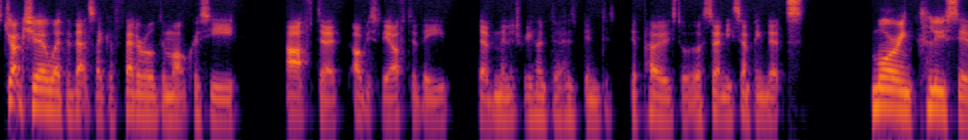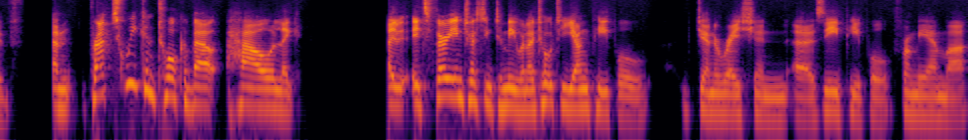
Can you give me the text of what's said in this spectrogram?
structure, whether that's like a federal democracy after, obviously, after the, the military junta has been deposed, or, or certainly something that's more inclusive. Um, perhaps we can talk about how, like, I, it's very interesting to me when I talk to young people, Generation uh, Z people from Myanmar.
